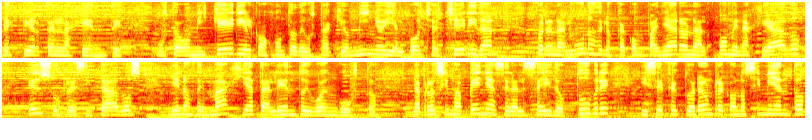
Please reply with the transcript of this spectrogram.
despierta en la gente. Gustavo Miqueri, el conjunto de Eustaquio Miño y el Bocha Sheridan fueron algunos de los que acompañaron al homenajeado en sus recitados llenos de magia, talento y buen gusto. La próxima peña será el 6 de octubre y se efectuará un reconocimiento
